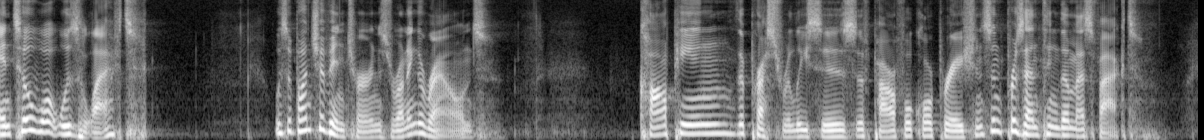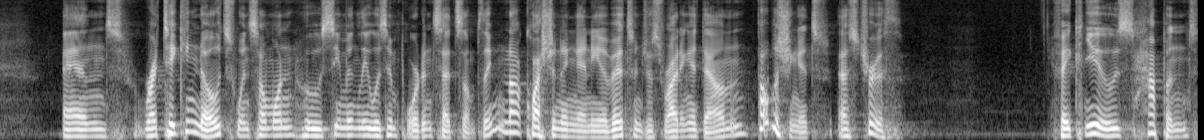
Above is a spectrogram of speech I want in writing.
Until what was left was a bunch of interns running around copying the press releases of powerful corporations and presenting them as fact and taking notes when someone who seemingly was important said something, not questioning any of it, and just writing it down and publishing it as truth. Fake news happened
